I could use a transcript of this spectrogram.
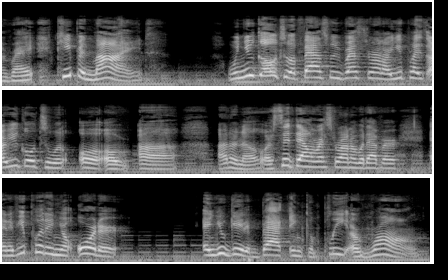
All right? Keep in mind, when you go to a fast food restaurant or you place or you go to an or, or uh I don't know, or sit down restaurant or whatever, and if you put in your order and you get it back incomplete or wrong,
